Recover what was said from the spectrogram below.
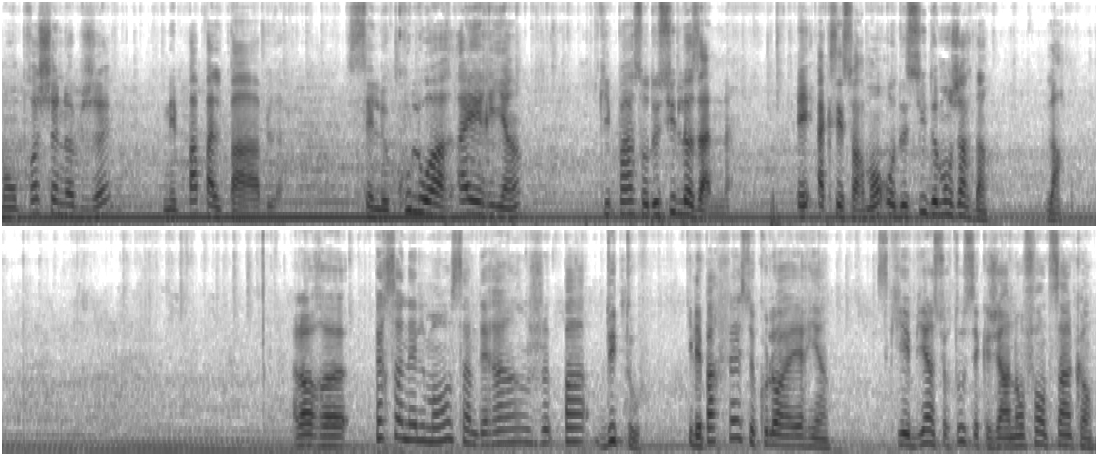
Mon prochain objet n'est pas palpable. C'est le couloir aérien qui passe au-dessus de Lausanne. Et accessoirement au-dessus de mon jardin. Là. Alors, euh, personnellement, ça me dérange pas du tout. Il est parfait ce couloir aérien. Ce qui est bien surtout, c'est que j'ai un enfant de 5 ans.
